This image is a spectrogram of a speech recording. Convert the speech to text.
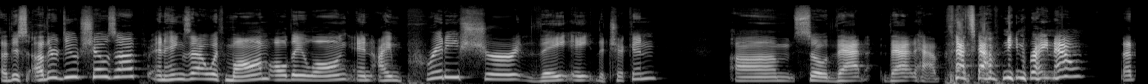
uh, this other dude shows up and hangs out with mom all day long. And I'm pretty sure they ate the chicken. Um, so that that hap- that's happening right now. That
